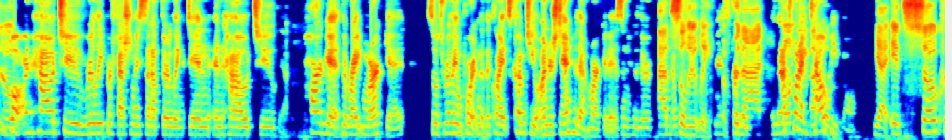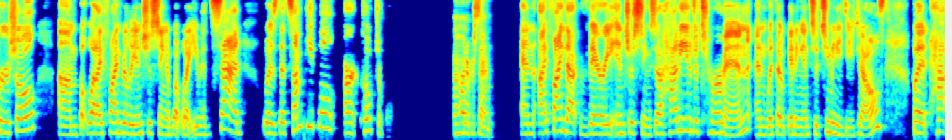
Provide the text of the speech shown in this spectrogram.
So on how to really professionally set up their LinkedIn and how to yeah. target the right market. So it's really important that the clients come to you, understand who that market is and who they're absolutely for, for that. And that's what I tell people. Yeah, it's so crucial. Um, but what I find really interesting about what you had said was that some people aren't coachable. A hundred percent. And I find that very interesting. So, how do you determine, and without getting into too many details, but how,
